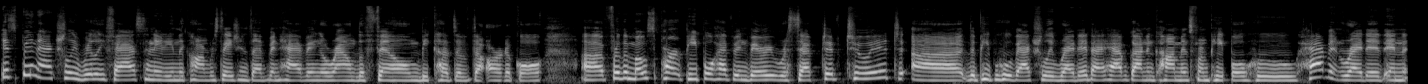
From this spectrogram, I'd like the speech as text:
It's been actually really fascinating the conversations I've been having around the film because of the article. Uh, for the most part, people have been very receptive to it. Uh, the people who've actually read it, I have gotten comments from people who haven't read it and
